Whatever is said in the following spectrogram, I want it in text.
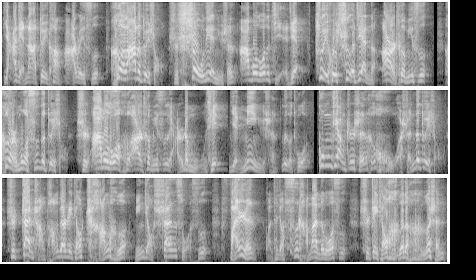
雅典娜对抗阿瑞斯。赫拉的对手是狩猎女神阿波罗的姐姐，最会射箭的阿尔特弥斯。赫尔墨斯的对手是阿波罗和阿尔特弥斯俩人的母亲隐秘女神勒托。工匠之神和火神的对手是战场旁边这条长河，名叫山索斯。凡人管他叫斯卡曼德罗斯，是这条河的河神。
